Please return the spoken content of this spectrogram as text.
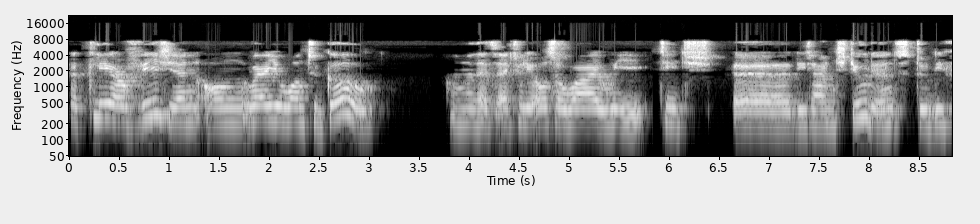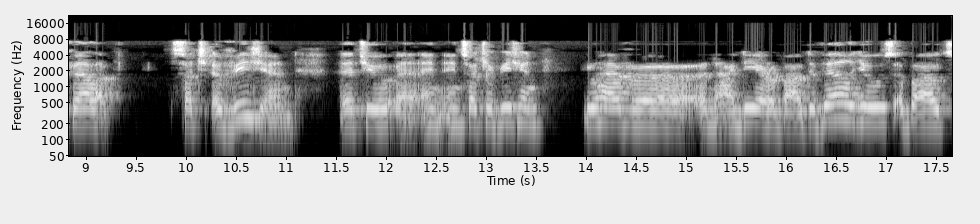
a clear vision on where you want to go. And that's actually also why we teach uh, design students to develop such a vision that you, uh, in, in such a vision, you have uh, an idea about the values, about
